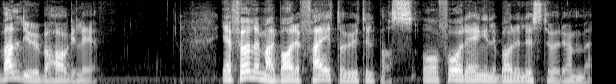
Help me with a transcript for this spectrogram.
veldig ubehagelig. Jeg føler meg bare feit og utilpass, og får egentlig bare lyst til å rømme.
